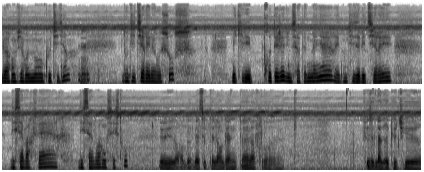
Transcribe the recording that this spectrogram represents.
leur environnement quotidien, dont ils tiraient les ressources, mais qui les protégeait d'une certaine manière et dont ils avaient tiré des savoir-faire, des savoirs ancestraux. Oui, ben, c'était l'organe pain, la forêt. Ils faisaient de l'agriculture,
